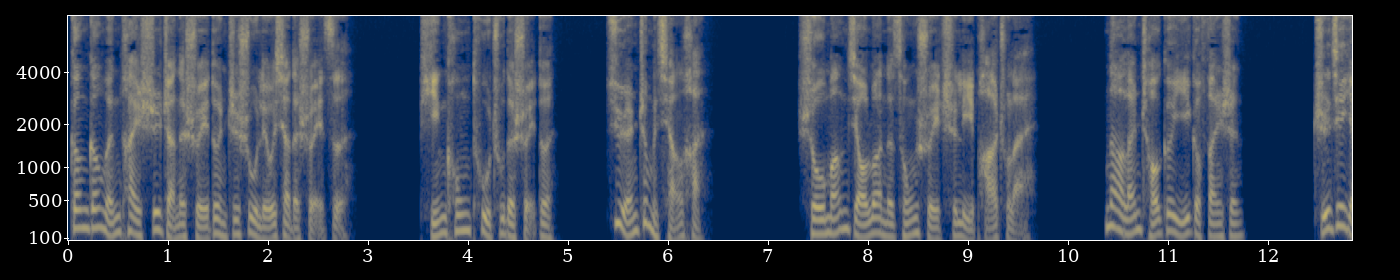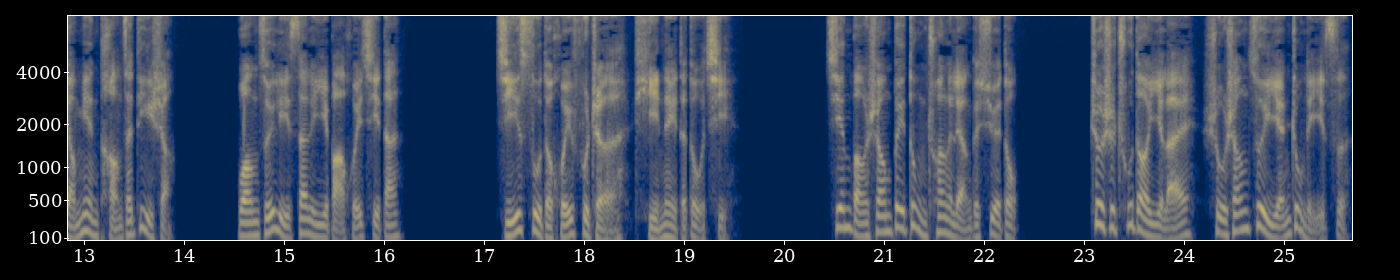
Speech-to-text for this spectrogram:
刚刚文泰施展的水遁之术留下的水渍，凭空吐出的水遁，居然这么强悍！手忙脚乱的从水池里爬出来，纳兰朝歌一个翻身，直接仰面躺在地上，往嘴里塞了一把回气丹。急速的回复着体内的斗气，肩膀上被洞穿了两个血洞，这是出道以来受伤最严重的一次。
